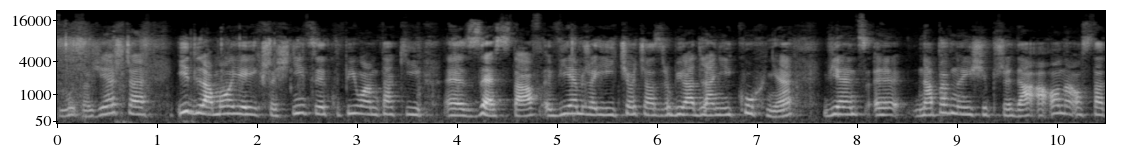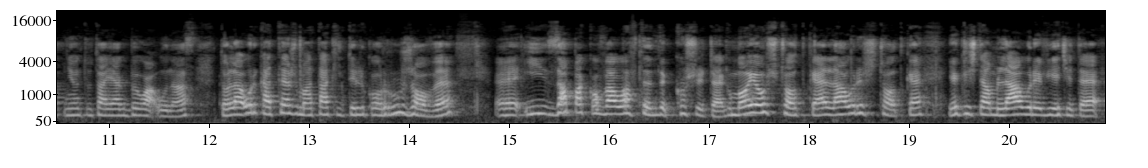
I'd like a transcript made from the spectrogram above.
mu coś jeszcze. I dla mojej chrześnicy kupiłam taki e, zestaw. Wiem, że jej ciocia zrobiła dla niej kuchnię, więc e, na pewno jej się przyda. A ona ostatnio tutaj, jak była u nas, to Laurka też ma taki tylko różowy e, i zapakowała w ten koszyczek moją szczotkę, Laury szczotkę, jakieś tam Laury, wiecie, te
